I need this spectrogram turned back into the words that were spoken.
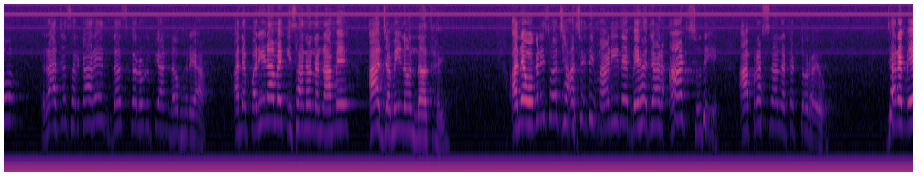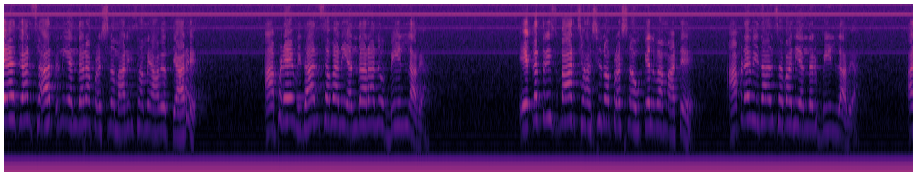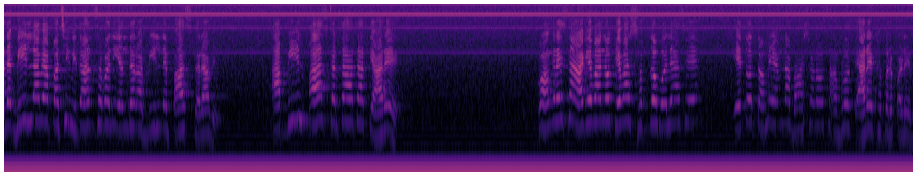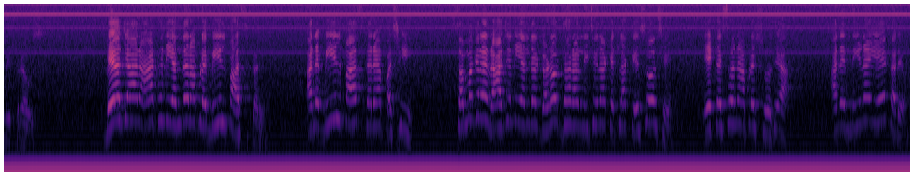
રાજ્ય સરકારે દસ કરોડ રૂપિયા ન ભર્યા અને પરિણામે કિસાનોના નામે આ જમીનો ન થઈ. અને ઓગણીસો છ્યાસીથી માંડીને બે હજાર આઠ સુધી આ પ્રશ્ન લટકતો રહ્યો. જ્યારે બે હજાર સાતની અંદર આ પ્રશ્ન મારી સામે આવ્યો ત્યારે આપણે વિધાનસભાની અંદર આનું બિલ લાવ્યા. એકત્રીસ બાર છ્યાસી નો પ્રશ્ન ઉકેલવા માટે આપણે વિધાનસભાની અંદર બિલ લાવ્યા. અને બિલ લાવ્યા પછી વિધાનસભાની અંદર આ બિલને પાસ કરાવી. આ બિલ પાસ કરતા હતા ત્યારે કોંગ્રેસના આગેવાનો કેવા શબ્દો બોલ્યા છે, એ તો તમે એમના ભાષણો સાંભળો ત્યારે ખબર પડે મિત્રો બે હજાર આઠની અંદર આપણે બિલ પાસ કર્યું અને બિલ પાસ કર્યા પછી સમગ્ર રાજ્યની અંદર ગણોદ્ધારા નીચેના કેટલા કેસો છે, એ કેસોને આપણે શોધ્યા અને નિર્ણય એ કર્યો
